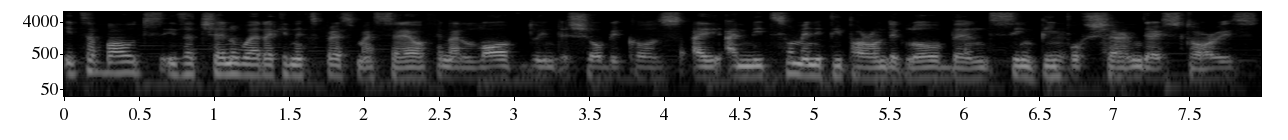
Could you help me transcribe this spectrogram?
it's about it's a channel where I can express myself, and I love doing the show because I, I meet so many people around the globe and seeing mm. people sharing their stories,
